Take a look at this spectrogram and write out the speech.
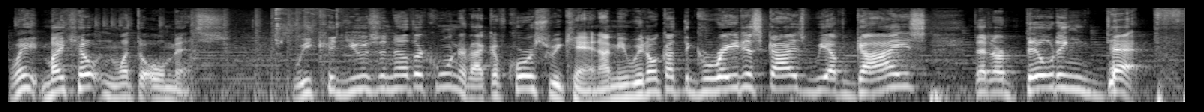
wait. Mike Hilton went to Ole Miss. We could use another cornerback. Of course we can. I mean, we don't got the greatest guys. We have guys that are building depth.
